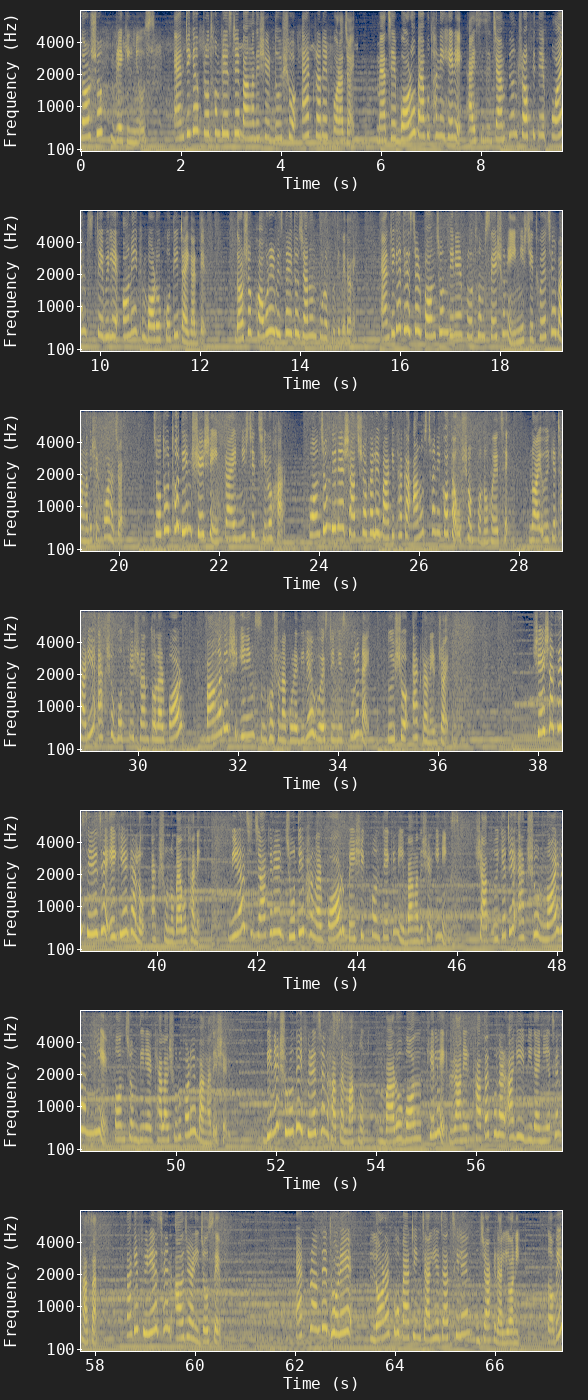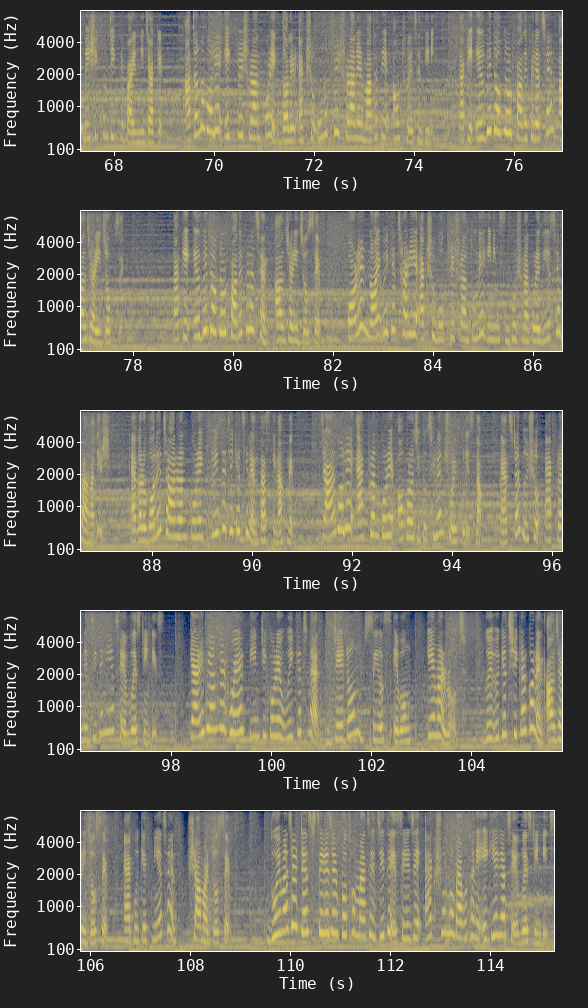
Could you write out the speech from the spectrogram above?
দর্শক breaking news Antigua প্রথম টেস্টে বাংলাদেশের দুইশো এক রানের পরাজয়। ম্যাচে বড় ব্যবধানে হেরে আইসিসি চ্যাম্পিয়ন ট্রফিতে পয়েন্টস টেবিলে অনেক বড় ক্ষতি টাইগারদের। দর্শক, খবরের বিস্তারিত জানুন পুরো প্রতিবেদনে। অ্যান্টিগা টেস্টের পঞ্চম দিনের প্রথম সেশনেই নিশ্চিত হয়েছে বাংলাদেশের পরাজয়। চতুর্থ দিন শেষেই প্রায় নিশ্চিত ছিল হার। পঞ্চম দিনের সাত সকালে বাকি থাকা আনুষ্ঠানিকতাও সম্পন্ন হয়েছে। নয় উইকেট হারিয়ে একশো বত্রিশ রান তোলার পর বাংলাদেশ ইনিংস ঘোষণা করে দিলে ওয়েস্ট ইন্ডিজ তুলে নেয় দুইশো এক রানের জয়। সেই সাথে সিরিজে এগিয়ে গেল এক শূন্য ব্যবধানে। মিরাজ জাকেরের জুটি ভাঙার পর বেশিক্ষণ টেকেনি বাংলাদেশের ইনিংস। সাত উইকেটে একশো নয় রান নিয়ে পঞ্চম দিনের খেলা শুরু করে বাংলাদেশের। দিনের শুরুতেই ফিরেছেন হাসান মাহমুদ। বারো বল খেলে রানের খাতা খোলার আগেই বিদায় নিয়েছেন হাসান। তাকে ফিরিয়েছেন আলজারি জোসেফ। এক প্রান্তে ধরে লড়াকু ব্যাটিং চালিয়ে যাচ্ছিলেন জাকের আলী অনিক। তবে বেশিক্ষণ টিকতে পারেননি জাকের। আটান্ন বলে একত্রিশ রান করে দলের একশো উনত্রিশ রানের মাথাতে আউট হয়েছেন তিনি। তাকে এলবিডব্লিউর ফাঁদে ফেলেছেন আলজারি জোসেফ। তাকে এলবিডব্লিউর ফাঁদে ফেলেছেন আলজারি জোসেফ। পরে নয় উইকেট হারিয়ে একশো বত্রিশ রান তুলে ইনিংস ঘোষণা করে দিয়েছে বাংলাদেশ। এগারো বলে চার রান করে ক্রিজে টিকেছিলেন তাসকিন আহমেদ। চার বলে এক রান করে অপরাজিত ছিলেন শরীফুল ইসলাম। ম্যাচটা দুইশো এক রানে জিতে নিয়েছে ওয়েস্ট ইন্ডিজ। ক্যারিবিয়ানদের হয়ে তিনটি করে উইকেট নেন জেডন সিলস এবং কেমার রোজ। দুই উইকেট শিকার করেন আলজারি জোসেফ। এক উইকেট নিয়েছেন শামার জোসেফ। দুই ম্যাচের টেস্ট সিরিজের প্রথম ম্যাচে জিতে সিরিজে এক শূন্য ব্যবধানে এগিয়ে গেছে ওয়েস্ট ইন্ডিজ।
